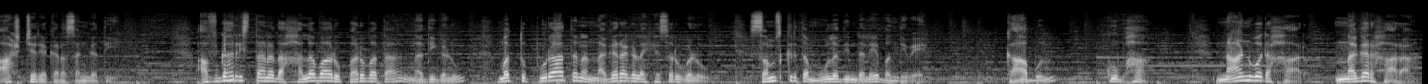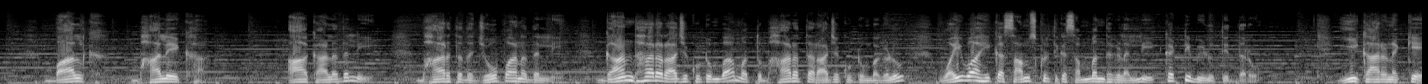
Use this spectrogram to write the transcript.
ಆಶ್ಚರ್ಯಕರ ಸಂಗತಿ, ಅಫ್ಘಾನಿಸ್ತಾನದ ಹಲವಾರು ಪರ್ವತ, ನದಿಗಳು ಮತ್ತು ಪುರಾತನ ನಗರಗಳ ಹೆಸರುಗಳು ಸಂಸ್ಕೃತ ಮೂಲದಿಂದಲೇ ಬಂದಿವೆ. ಕಾಬುಲ್, ಕುಭಾ ನಾಣ್ವದಹಾರ್ ನಗರ್ಹಾರ ಬಾಲ್ಖ್, ಭಾಲೇಖ. ಆ ಕಾಲದಲ್ಲಿ ಭಾರತದ ಜೋಪಾನದಲ್ಲಿ ಗಾಂಧಾರ ರಾಜಕುಟುಂಬ ಮತ್ತು ಭಾರತ ರಾಜಕುಟುಂಬಗಳು ವೈವಾಹಿಕ ಸಾಂಸ್ಕೃತಿಕ ಸಂಬಂಧಗಳಲ್ಲಿ ಕಟ್ಟಿಬೀಳುತ್ತಿದ್ದರು. ಈ ಕಾರಣಕ್ಕೆ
